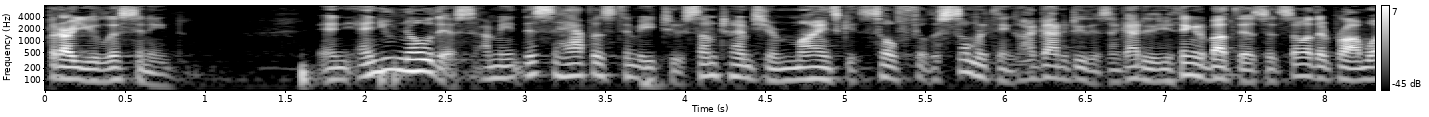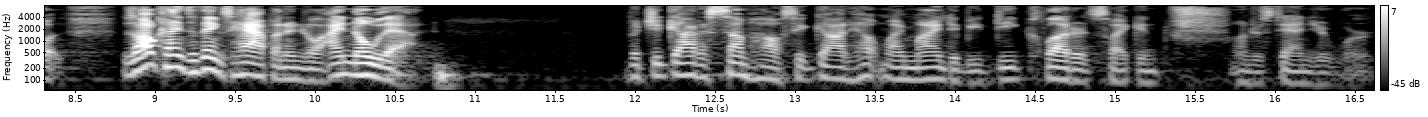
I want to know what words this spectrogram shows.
But are you listening? And, and you know this. I mean, this happens to me too. Sometimes your minds get so filled. There's so many things. I got to do this. I got to do. You're thinking about this. It's some other problem. What? There's all kinds of things happen in your life. I know that. But you got to somehow say, God, help my mind to be decluttered so I can understand your word.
